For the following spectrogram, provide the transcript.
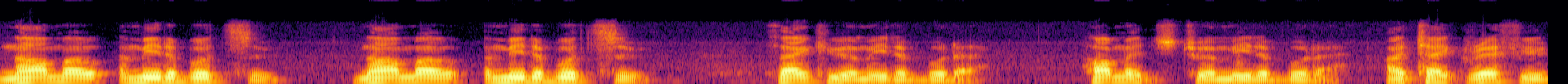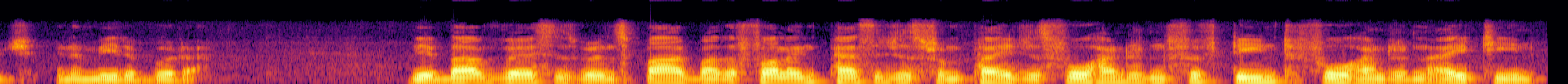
Namo Amida Butsu, Namo Amida Butsu. Thank you, Amida Buddha. Homage to Amida Buddha. I take refuge in Amida Buddha. The above verses were inspired by the following passages from pages 415 to 418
